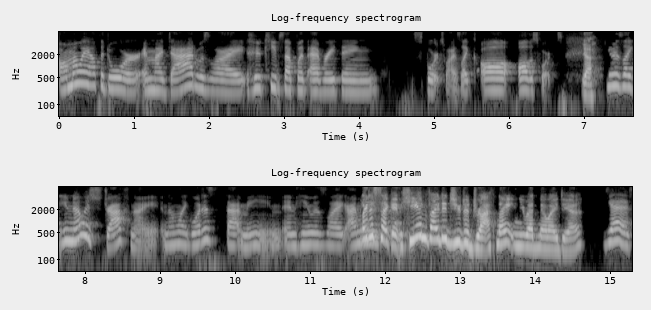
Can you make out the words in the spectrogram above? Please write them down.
on my way out the door, and my dad was like, Who keeps up with everything sports wise? Like all all the sports. Yeah. He was like, you know, it's draft night. And I'm like, what does that mean? And he was like, I mean, Wait a second. He invited you to draft night and you had no idea. Yes,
